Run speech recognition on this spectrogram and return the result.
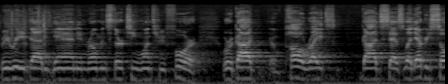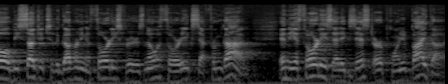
We read that again in Romans 13, 1 through 4, where God, Paul writes, God says, Let every soul be subject to the governing authorities, for there is no authority except from God. And the authorities that exist are appointed by God.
